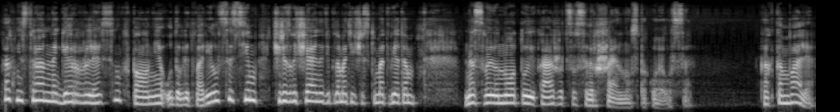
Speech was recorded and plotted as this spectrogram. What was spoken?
Как ни странно, Герр Лессинг вполне удовлетворился сим чрезвычайно дипломатическим ответом на свою ноту и, кажется, совершенно успокоился. «Как там Валя?»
